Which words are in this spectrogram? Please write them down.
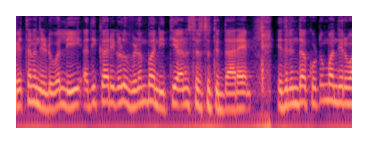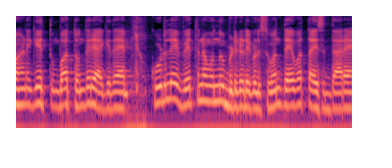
ವೇತನ ನೀಡುವಲ್ಲಿ ಅಧಿಕಾರಿಗಳು ವಿಳಂಬ ನೀತಿ ಅನುಸರಿಸುತ್ತಿದ್ದಾರೆ. ಇದರಿಂದ ಕುಟುಂಬ ನಿರ್ವಹಣೆಗೆ ತುಂಬಾ ತೊಂದರೆಯಾಗಿದೆ. ಕೂಡಲೇ ವೇತನವನ್ನು ಬಿಡುಗಡೆಗೊಳಿಸುವಂತೆ ಒತ್ತಾಯಿಸಿದ್ದಾರೆ.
